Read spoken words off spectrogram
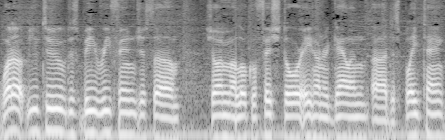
What up, YouTube? This B Reefing, just um, showing my local fish store 800 gallon uh, display tank.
